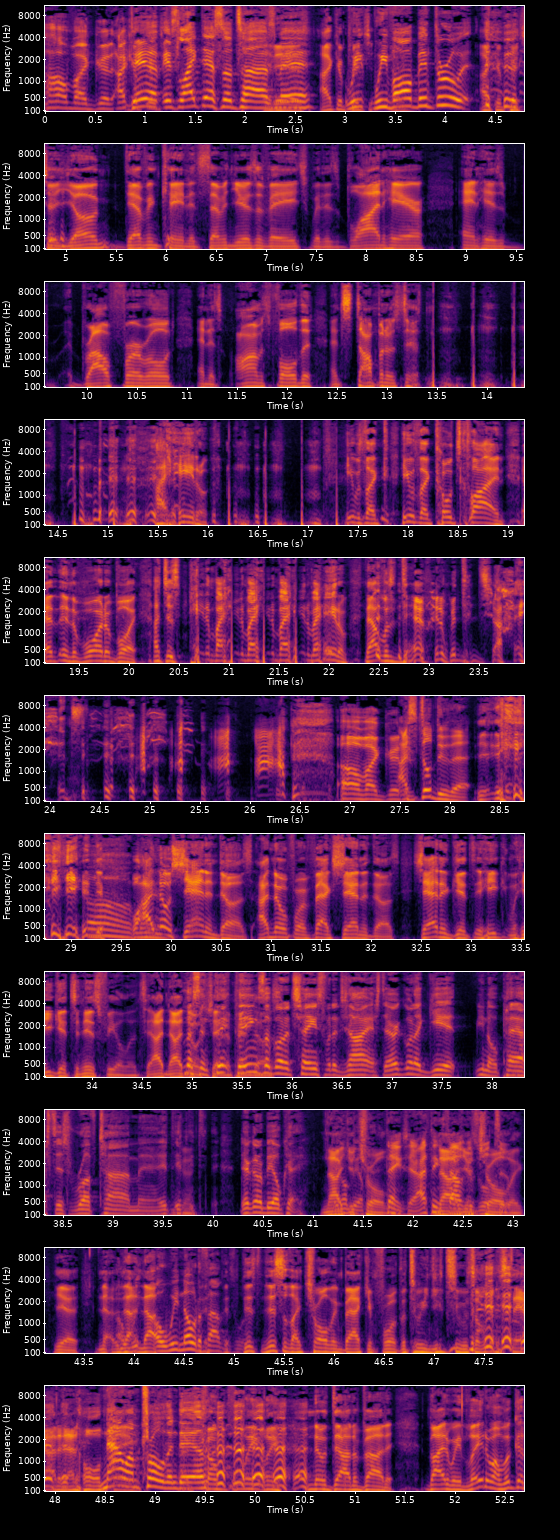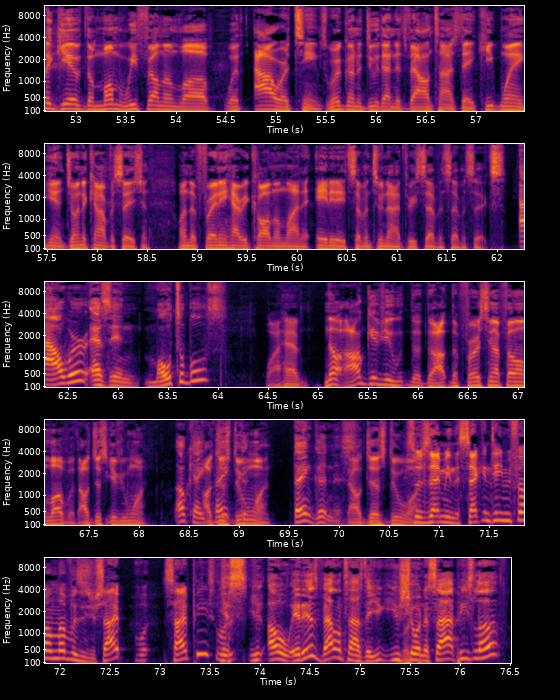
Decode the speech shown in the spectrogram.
Oh my good. I can Damn, picture, it's like that sometimes, man. is. I could we, picture- we've all been through it. I can picture young Devin Kane at seven years of age with his blonde hair and his brow furrowed and his arms folded and stomping upstairs. I hate him. he was like he was like Coach Klein in the Water Boy. I just hate him. I hate him. I hate him. I hate him. I hate him. That was Devin with the Giants. Oh my goodness! I still do that. oh, well, man. I know Shannon does. I know for a fact Shannon does. Shannon gets he when he gets in his feelings. I, I Listen, th- things does. are going to change for the Giants. They're going to get you know past this rough time, man. It, okay. it, they're going to be okay. Now you're trolling. Okay. Thanks, I think now Falcons you're trolling. Yeah. Now, oh, we, now, oh, we know the Falcons. This, this is like trolling back and forth between you two. So I'm going to stay out of that whole. now thing. I'm trolling, Dale. Completely, no doubt about it. By the way, later on, we're going to give the moment we fell in love with our teams. We're going to do that this Valentine's Day. Keep weighing in. Join the conversation on the Freddie and Harry call on line at 888-729-3776. Our, as in multiples? Well, I have no. I'll give you the, the, the first team I fell in love with. I'll just give you one. Okay, I'll just do good, one. Thank goodness. I'll just do one. So does that mean the second team you fell in love with is your side what, side piece? Yes, you, oh, it is Valentine's Day. You, you showing the side piece love?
